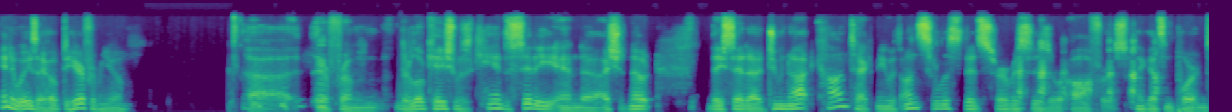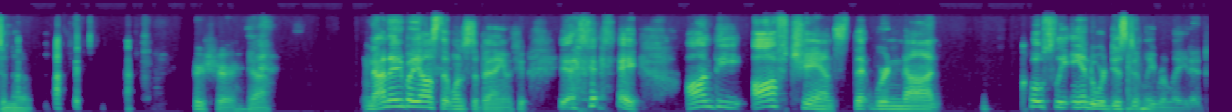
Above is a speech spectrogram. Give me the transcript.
Anyways, I hope to hear from you. Uh, they're from their location was Kansas City, and uh, I should note they said, uh, "Do not contact me with unsolicited services or offers." I think that's important to note. For sure. Yeah. Not anybody else that wants to bang in the future. Yeah. hey, on the off chance that we're not closely and or distantly related,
